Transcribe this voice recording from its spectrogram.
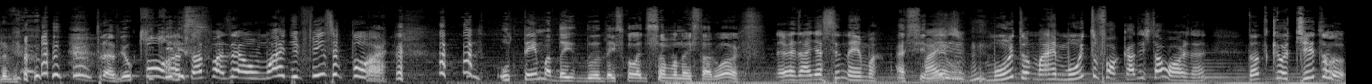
Pra ver, pra ver o que, porra, que eles... tá fazendo o mais difícil, porra. o tema da, do, da escola de samba no Star Wars? Na verdade é cinema. É cinema. Mas muito, mas muito focado em Star Wars, né? Tanto que o título,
